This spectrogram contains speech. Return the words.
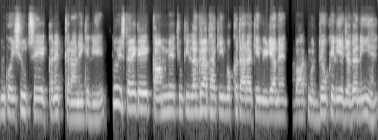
उनको इश्यूज़ से कनेक्ट कराने के लिए। तो इस तरह के एक काम में चूँकि लग रहा था कि मुख्य धारा की मीडिया में बहुत मुद्दों के लिए जगह नहीं है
